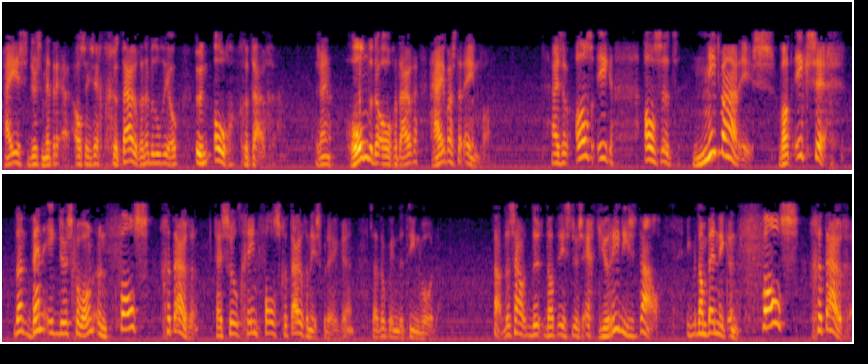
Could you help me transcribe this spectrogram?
Hij is dus met, als hij zegt getuigen, dan bedoelt hij ook een ooggetuige. Er zijn honderden ooggetuigen, hij was er één van. Hij zegt, als, ik, als het niet waar is wat ik zeg, dan ben ik dus gewoon een vals getuige. Gij zult geen vals getuigenis spreken. Dat staat ook in de tien woorden. Nou, dat, zou, dat is dus echt juridische taal. Ik, dan ben ik een vals getuige.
